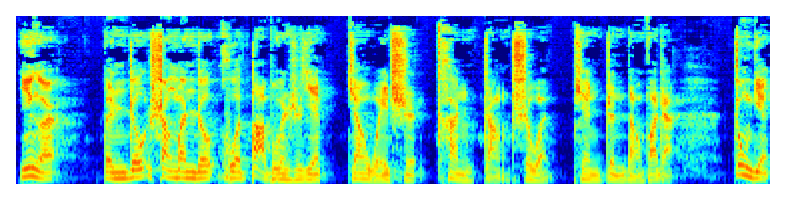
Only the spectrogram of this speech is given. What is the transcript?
因而本周上半周或大部分时间将维持看涨持稳，偏震荡发展。重点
